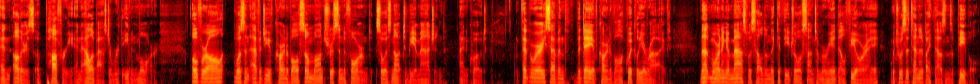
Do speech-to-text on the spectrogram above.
and others of porphyry and alabaster worth even more. Overall, was an effigy of Carnival so monstrous and deformed so as not to be imagined. February 7th, the day of Carnival, quickly arrived. That morning, a mass was held in the Cathedral of Santa Maria del Fiore, which was attended by thousands of people.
